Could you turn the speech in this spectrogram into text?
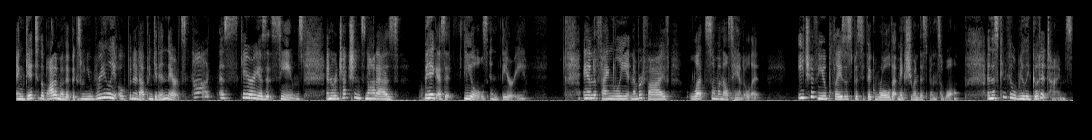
and get to the bottom of it because when you really open it up and get in there, it's not as scary as it seems. And rejection's not as big as it feels in theory. And finally, number five, let someone else handle it. Each of you plays a specific role that makes you indispensable. And this can feel really good at times,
